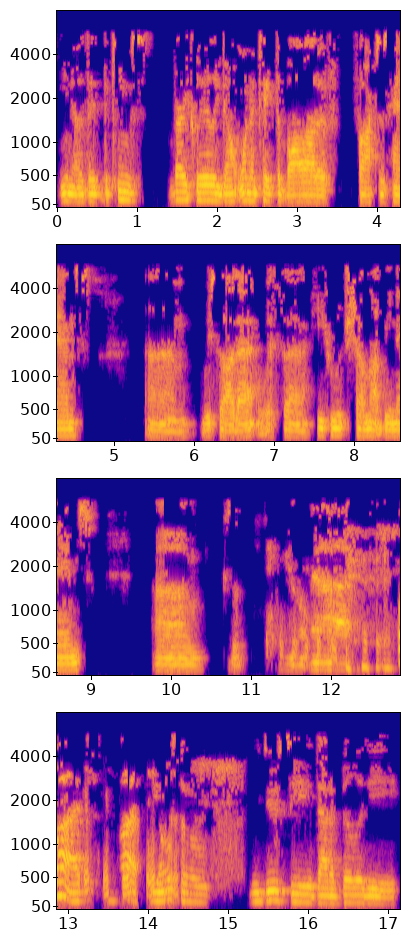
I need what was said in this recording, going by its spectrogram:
you know the the Kings very clearly don't want to take the ball out of Fox's hands. Um, we saw that with uh, he who shall not be named. Um, you know, uh, but but we also we do see that ability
